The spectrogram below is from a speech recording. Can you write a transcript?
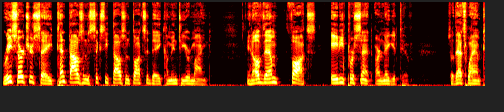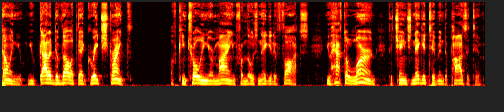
Researchers say 10,000 to 60,000 thoughts a day come into your mind. And of them, thoughts, 80% are negative. So that's why I'm telling you, you got to develop that great strength of controlling your mind from those negative thoughts. You have to learn to change negative into positive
